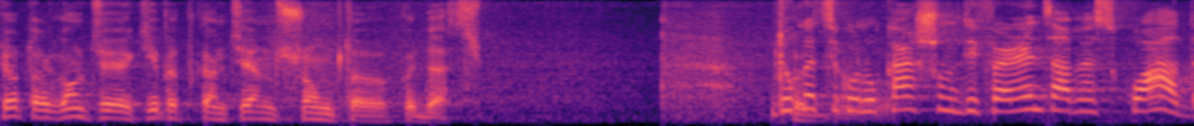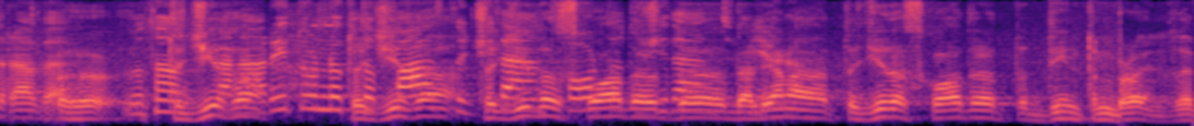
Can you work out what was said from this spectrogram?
Kjo tregon që ekipet kanë qenë shumë të kujdesshme. Duket sikur nuk ka shumë diferenca mes skuadrave. Do të thënë kanë arritur në këtë fazë të gjitha janë të forta, të gjitha janë të mira. Të gjitha skuadrat dinë të mbrohen dhe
